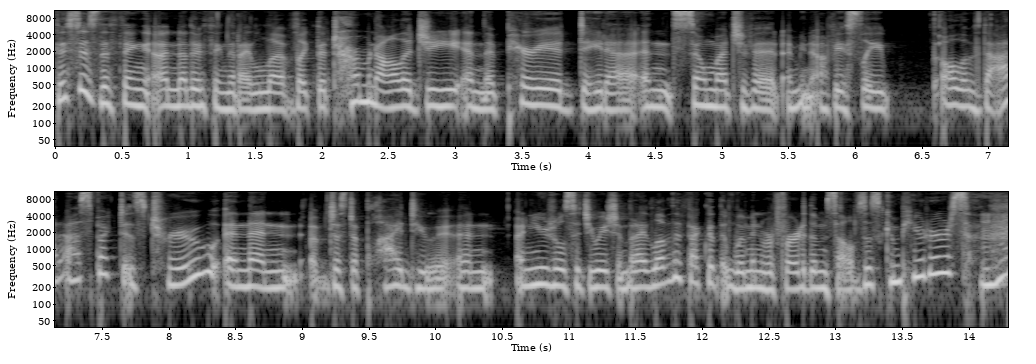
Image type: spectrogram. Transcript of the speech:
This is the thing, another thing that I love, like the terminology and the period data, and so much of it. I mean, obviously, all of that aspect is true and then just applied to an unusual situation. But I love the fact that the women refer to themselves as computers mm-hmm.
